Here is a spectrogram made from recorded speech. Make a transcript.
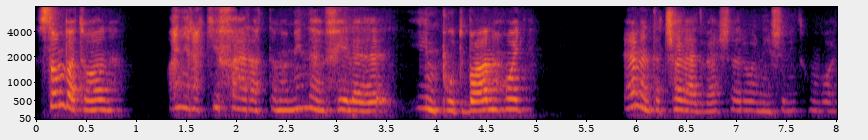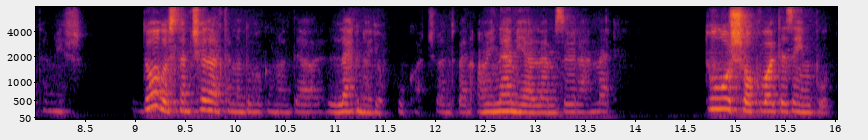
Szombaton annyira kifáradtam a mindenféle inputban, hogy elment a család vásárolni, és én itthon voltam is. Dolgoztam, csináltam a dolgomat, de a legnagyobb kuka csöndben, ami nem jellemző rám, mert túl sok volt az input.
